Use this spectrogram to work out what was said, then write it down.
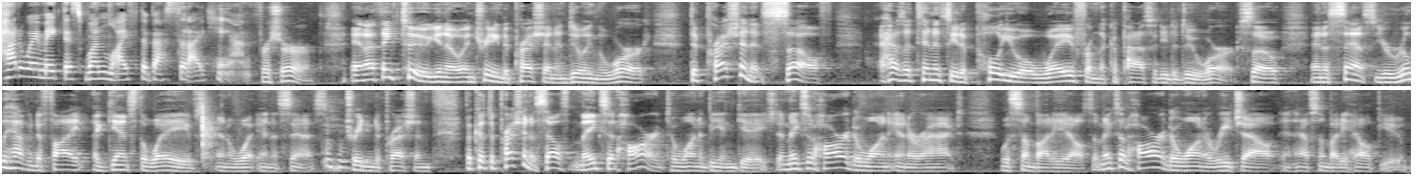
how do I make this one life the best that I can? For sure. And I think, too, you know, in treating depression and doing the work, depression itself has a tendency to pull you away from the capacity to do work. So, in a sense, you're really having to fight against the waves in a way, in a sense, mm-hmm. treating depression, because depression itself makes it hard to want to be engaged. It makes it hard to want to interact with somebody else. It makes it hard to want to reach out and have somebody help you.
